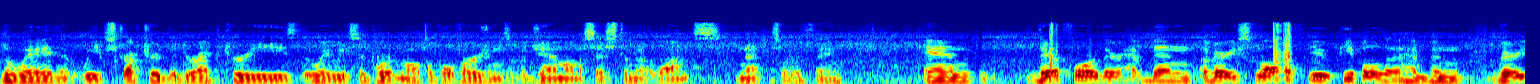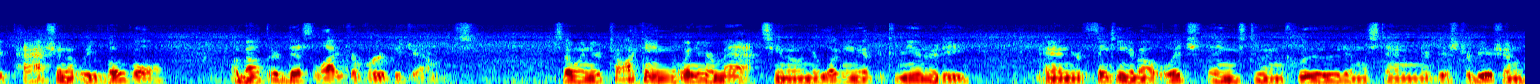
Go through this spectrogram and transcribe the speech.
the way that we've structured the directories, the way we support multiple versions of a gem on a system at once, and that sort of thing. And therefore, there have been a very small few people that have been very passionately vocal about their dislike of Ruby gems. So when you're talking, when you're Mats, you know, and you're looking at the community and you're thinking about which things to include in the standard distribution,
